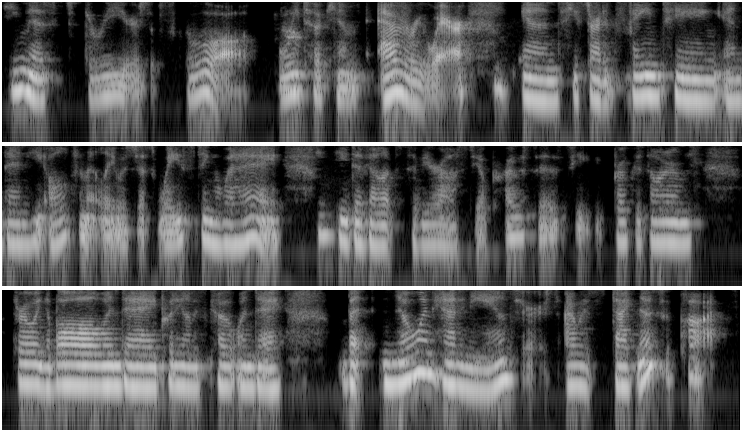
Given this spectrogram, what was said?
He missed three years of school we took him everywhere and he started fainting and then he ultimately was just wasting away mm. he developed severe osteoporosis he broke his arms throwing a ball one day putting on his coat one day but no one had any answers i was diagnosed with pots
